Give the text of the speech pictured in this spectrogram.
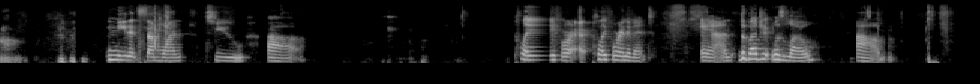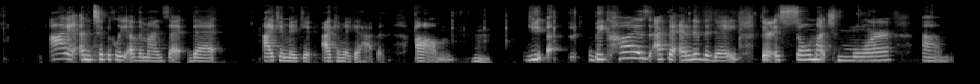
needed someone to uh, play for play for an event and the budget was low um, I am typically of the mindset that I can make it. I can make it happen. Um, hmm. You, because at the end of the day, there is so much more. Um,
